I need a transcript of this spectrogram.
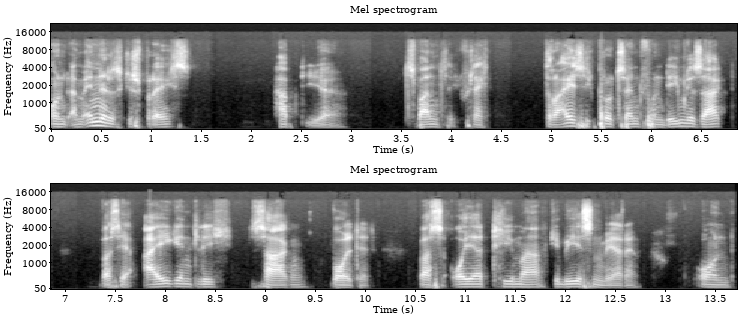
Und am Ende des Gesprächs habt ihr 20, vielleicht 30 Prozent von dem gesagt, was ihr eigentlich sagen wolltet, was euer Thema gewesen wäre. Und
